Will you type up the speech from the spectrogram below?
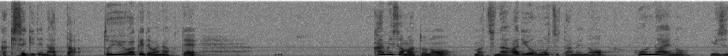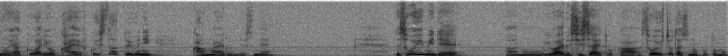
んか奇跡でなったというわけではなくて神様との、まあ、つながりを持つための本来の水の役割を回復したというふうに考えるんですね。でそういう意味であのいわゆる司祭とかそういう人たちのことも、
